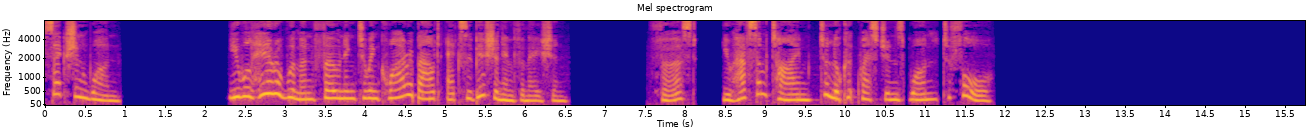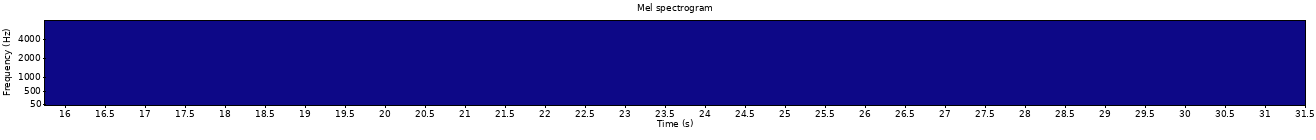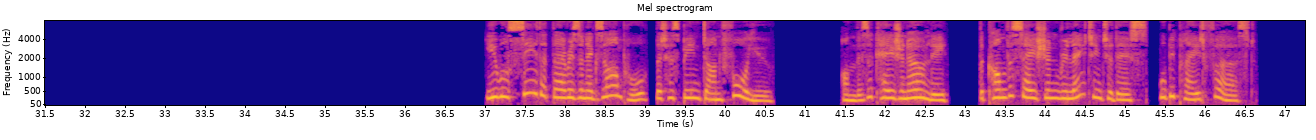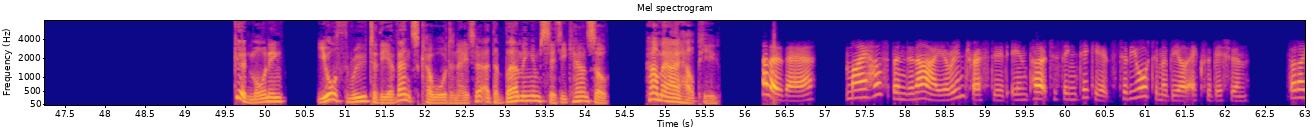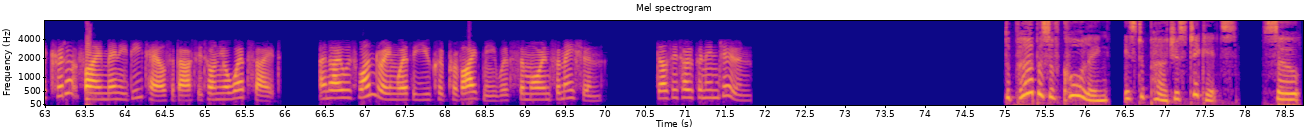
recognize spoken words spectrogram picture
Section 1. You will hear a woman phoning to inquire about exhibition information. First, you have some time to look at questions 1 to 4. You will see that there is an example that has been done for you. On this occasion only, the conversation relating to this will be played first. Good morning. You're through to the events coordinator at the Birmingham City Council. How may I help you? Hello there. My husband and I are interested in purchasing tickets to the automobile exhibition, but I couldn't find many details about it on your website and I was wondering whether you could provide me with some more information. Does it open in June? The purpose of calling is to purchase tickets, so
